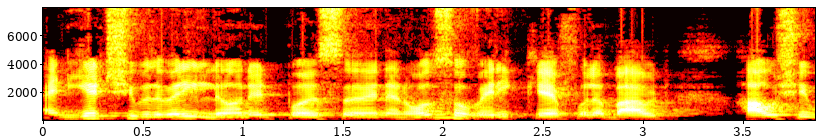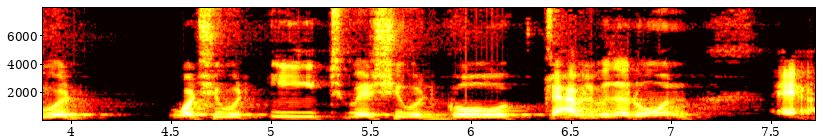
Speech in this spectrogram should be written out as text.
and yet she was a very learned person and also very careful about how she would, what she would eat, where she would go, travel with her own. Uh,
